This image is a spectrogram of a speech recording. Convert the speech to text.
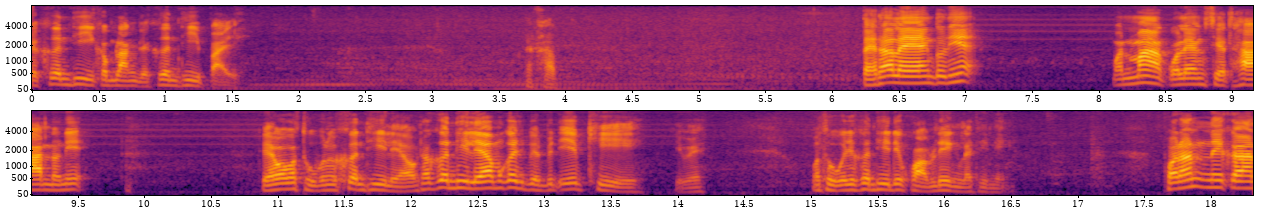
จะเคลื่อนที่กำลังจะเคลื่อนที่ไปนะครับ แต่ถ้าแรงตัวนี้ มันมากกว่าแรงเสียดทานตัวนี้แปลว่าวัตถุมันเคลื่อนที่แล้ว ถ้าเคลื่อนที่แล้วมันก็จะเปลี่ยนเป็น FK เห็นไหมวัตถุก็จะเคลื่อนที่ด้วยความเร่งแล้วทีนี้ เพราะฉะนั้นในการ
